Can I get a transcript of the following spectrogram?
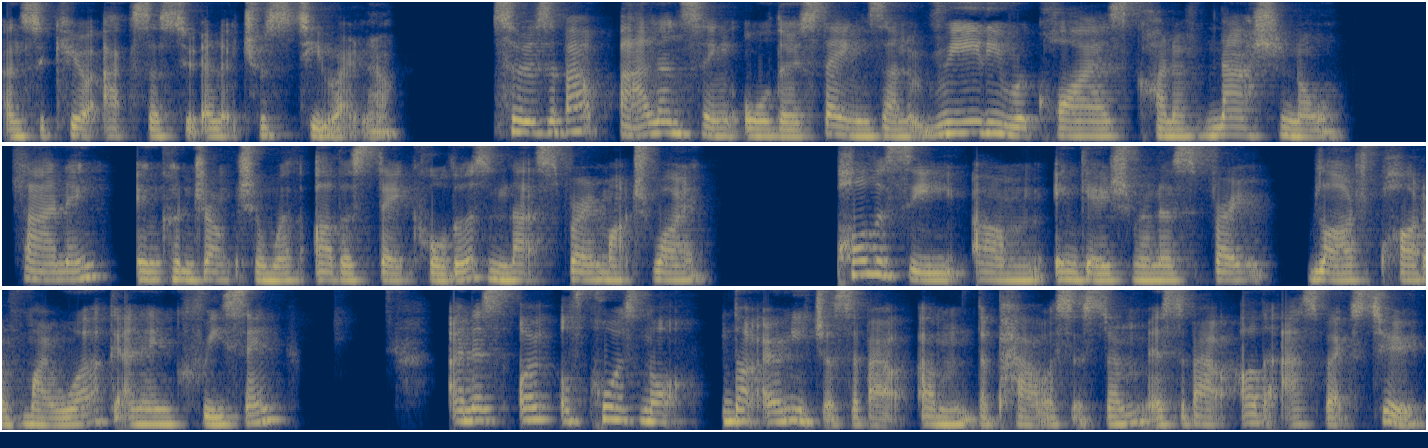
and secure access to electricity right now. So it's about balancing all those things, and it really requires kind of national planning in conjunction with other stakeholders. And that's very much why policy um, engagement is a very large part of my work and increasing. And it's of course not not only just about um, the power system; it's about other aspects too.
